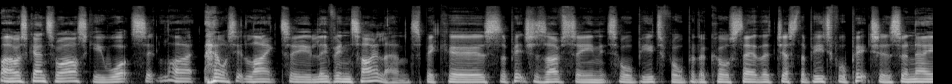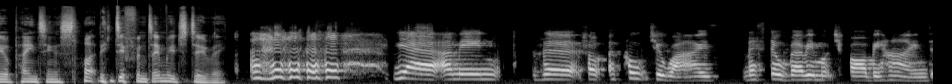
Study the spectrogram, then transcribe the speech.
Well, I was going to ask you, what's it like? What's it like to live in Thailand? Because the pictures I've seen, it's all beautiful, but of course they're the, just the beautiful pictures, and now you're painting a slightly different image to me. yeah, I mean, the uh, culture-wise, they're still very much far behind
